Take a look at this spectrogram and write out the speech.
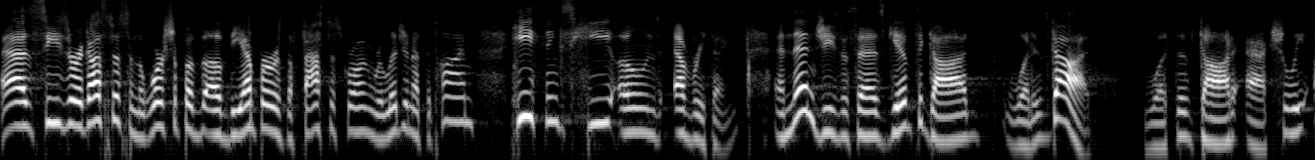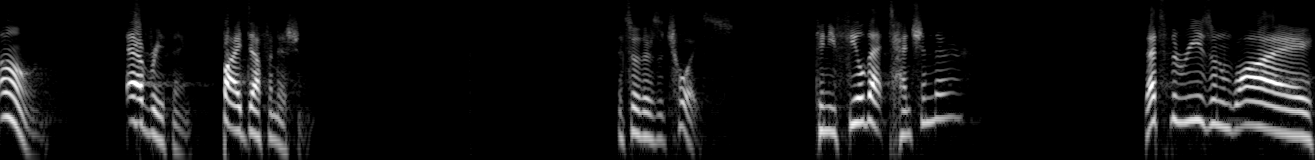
As Caesar Augustus and the worship of, of the emperor is the fastest growing religion at the time, he thinks he owns everything. And then Jesus says, Give to God what is God's. What does God actually own? Everything, by definition. And so there's a choice. Can you feel that tension there? That's the reason why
